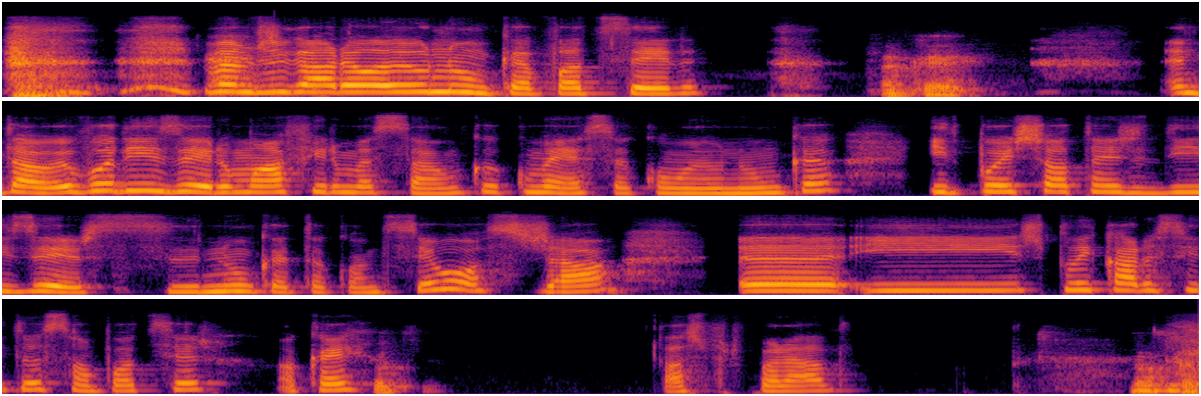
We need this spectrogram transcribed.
vamos jogar ao Eu Nunca, pode ser? Ok. Então, eu vou dizer uma afirmação que começa com eu nunca e depois só tens de dizer se nunca te aconteceu ou se já eh, e explicar a situação, pode ser? Ok? Pode ser. Estás preparado? Não sei.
